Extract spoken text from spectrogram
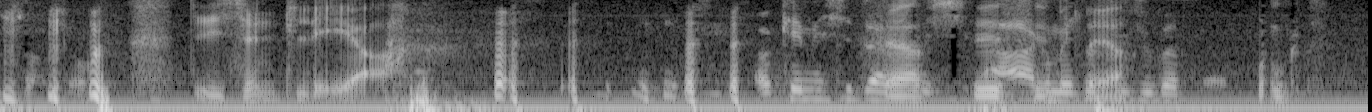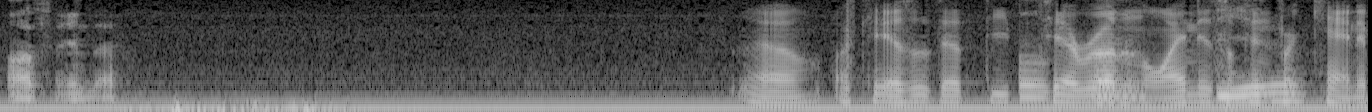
Hm. Die sind leer. Okay, Michi, du hast Ja, mich die argumentativ übertragen. Punkt. Aus Ende. Ja, okay, also der Deep Terror ähm, 9 ist auf jeden Fall keine,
